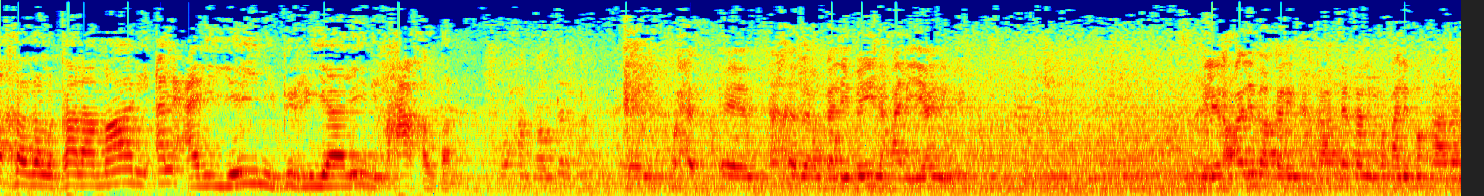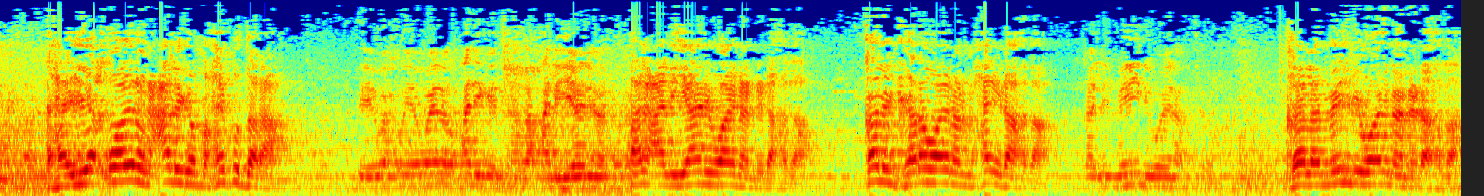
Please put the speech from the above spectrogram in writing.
akhada alqalamaani alcaliyayni biriyaalayni maxaa khaldan haye waa inaan caliga maxay ku daraa? Alcaliyaani waa inaan idhaahdaa qalinkana waa inaan maxay idhaahdaa qalamayni waa inaan idhaahdaa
